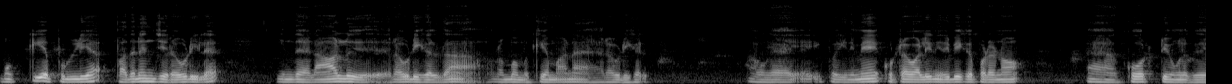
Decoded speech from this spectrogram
முக்கிய புள்ளியாக பதினஞ்சு ரவுடியில் இந்த நாலு ரவுடிகள் தான் ரொம்ப முக்கியமான ரவுடிகள். அவங்க இப்போ இனிமேல் குற்றவாளி நிரூபிக்கப்படணும். கோர்ட் இவங்களுக்கு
